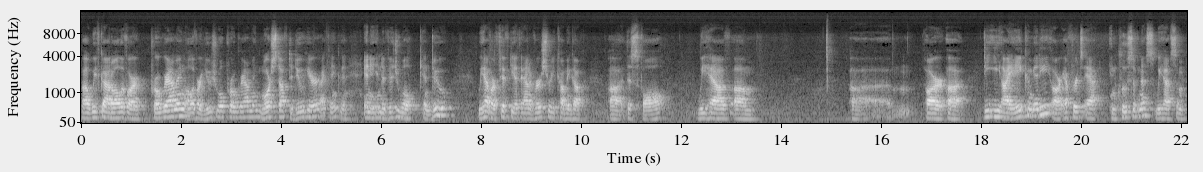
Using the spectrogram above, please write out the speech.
Uh, we've got all of our programming, all of our usual programming, more stuff to do here, I think, than any individual can do. We have our 50th anniversary coming up uh, this fall. We have um, uh, our uh, DEIA committee, our efforts at inclusiveness. We have some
